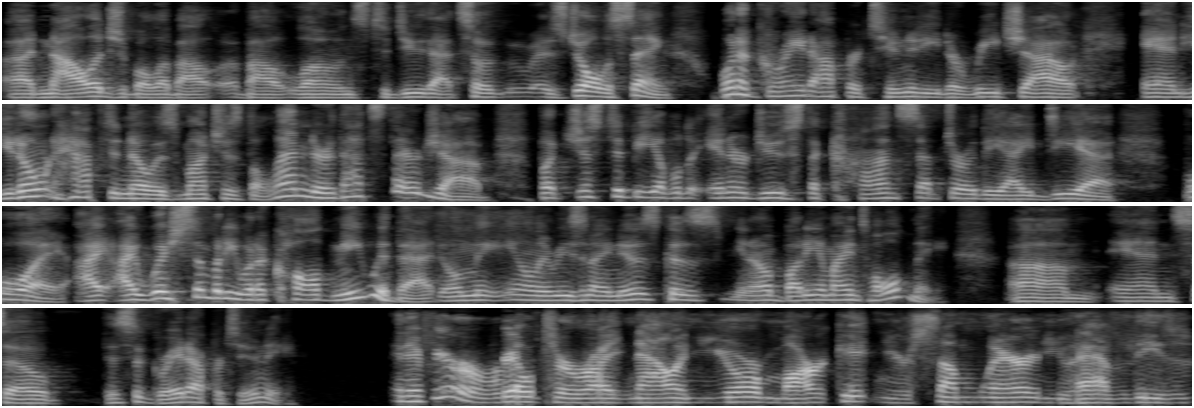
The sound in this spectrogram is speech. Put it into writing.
uh, knowledgeable about about loans to do that. So as Joel was saying, what a great opportunity to reach out, and you don't have to know as much as the lender. That's their job, but just to be able to introduce the concept or the idea idea. Boy, I, I wish somebody would have called me with that. The only the only reason I knew is because you know a buddy of mine told me. Um, and so this is a great opportunity. And if you're a realtor right now in your market and you're somewhere and you have these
